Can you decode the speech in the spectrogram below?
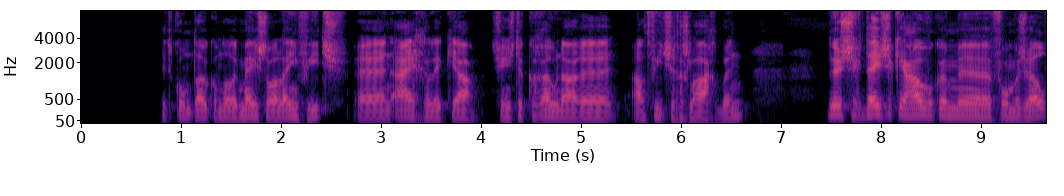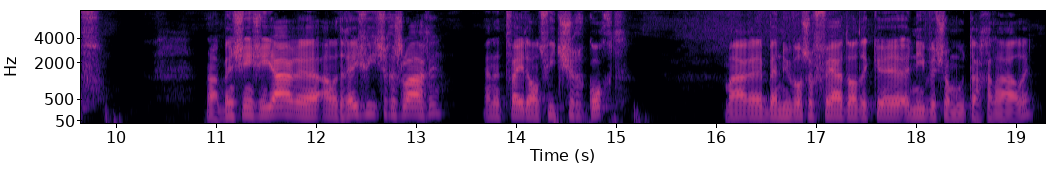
Dit komt ook omdat ik meestal alleen fiets en eigenlijk ja, sinds de corona eh, aan het fietsen geslagen ben. Dus deze keer hou ik hem eh, voor mezelf. Nou, ik ben sinds een jaar eh, aan het racefietsen geslagen en een tweedehands fietsje gekocht. Maar ben nu wel zover dat ik een nieuwe zou moeten gaan halen.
